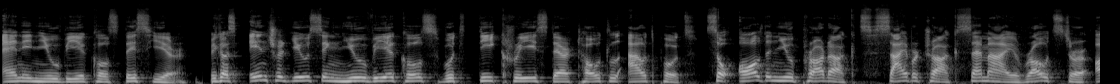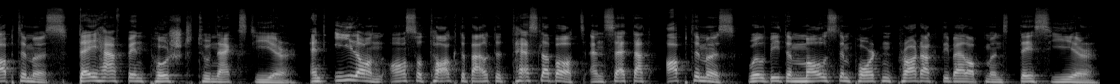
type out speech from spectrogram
any new vehicles this year because introducing new vehicles would decrease their total output. So all the new products, Cybertruck, Semi, Roadster, Optimus, they have been pushed to next year. And Elon also talked about the Tesla bot and said that Optimus will be the most important product development this year.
